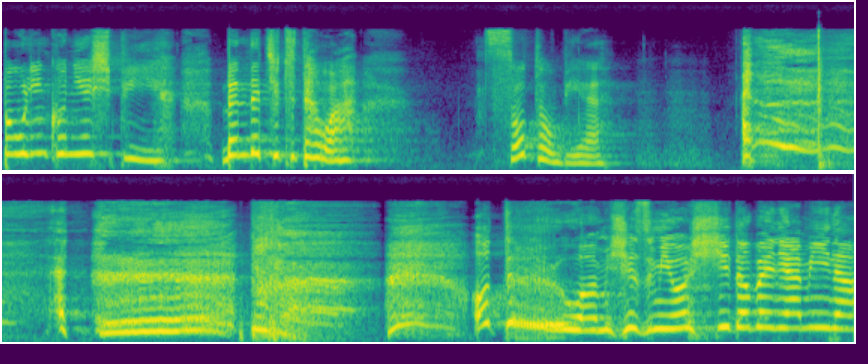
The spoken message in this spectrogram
Paulinko, nie śpi. Będę ci czytała. Co tobie? Otrułam się z miłości do Beniamina.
